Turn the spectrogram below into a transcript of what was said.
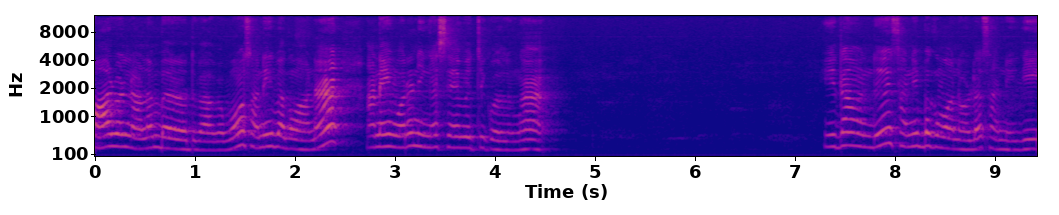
வாழ்வில் நலம் பெறுறதுக்காகவும் சனி பகவானை அனைவரும் நீங்கள் சேவிச்சு கொள்ளுங்க இதுதான் வந்து சனி பகவானோட சந்நிதி.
